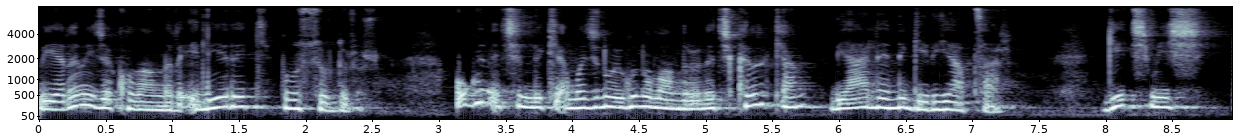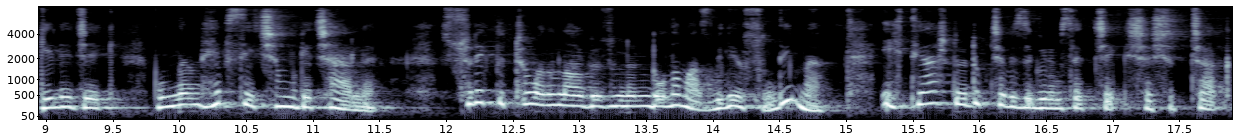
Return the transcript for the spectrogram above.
ve yaramayacak olanları eleyerek bunu sürdürür. O gün içindeki amacına uygun olanları öne çıkarırken diğerlerini geriye atar. Geçmiş, gelecek bunların hepsi için bu geçerli. Sürekli tüm anılar gözünün önünde olamaz biliyorsun değil mi? İhtiyaç duydukça bizi gülümsetecek, şaşırtacak,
